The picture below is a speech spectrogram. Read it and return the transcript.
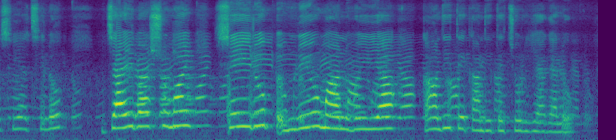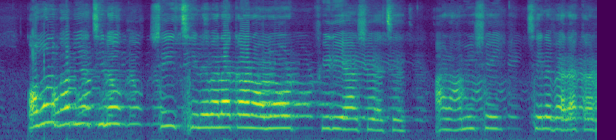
আসিয়াছিল, যাইবার সময় সেই রূপ ম্রিয়মান হইয়া কাঁদিতে কাঁদিতে চলিয়া গেল। কমল ভাবিয়াছিল, সেই ছেলেবেলাকার অমর ফিরিয়া আসিয়াছে, আর আমি সেই ছেলেবেলাকার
